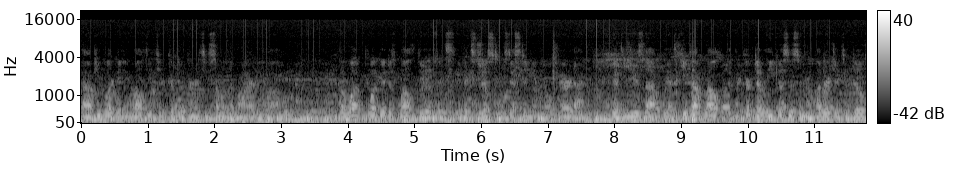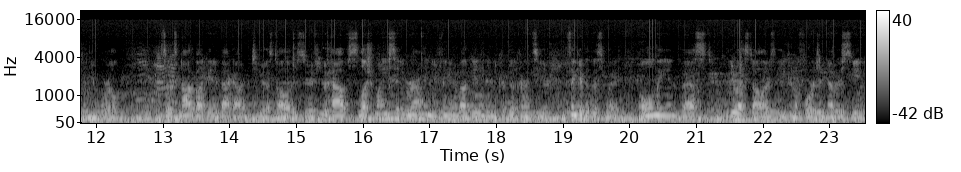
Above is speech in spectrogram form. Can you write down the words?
Uh, people are getting wealthy through cryptocurrency. Some of them are. Um, but what, what good does wealth do if it's, if it's just existing in the old paradigm? We have to use that, we have to keep that wealth in the crypto ecosystem and leverage it to build a new world. So it's not about getting back out into US dollars. So if you have slush money sitting around and you're thinking about getting into cryptocurrency, think of it this way. Only invest US dollars that you can afford to never see in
